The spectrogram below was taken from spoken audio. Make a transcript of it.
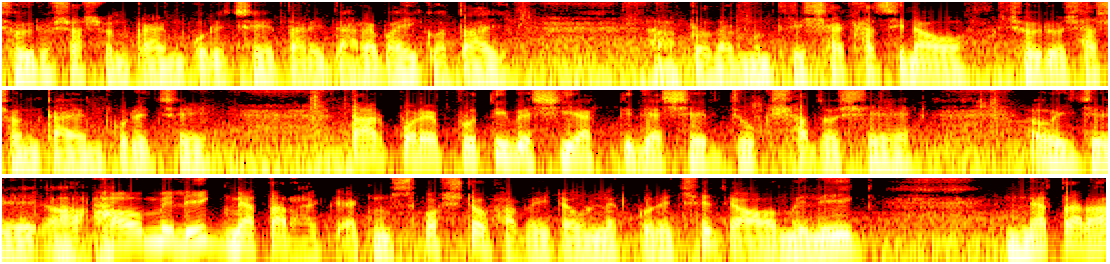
স্বৈরশাসন কায়েম করেছে তার এই ধারাবাহিকতায় প্রধানমন্ত্রী শেখ হাসিনাও স্বৈরশাসন কায়েম করেছে। তারপরে প্রতিবেশী একটি দেশের যোগ সাজসে ওই যে আওয়ামী লীগ নেতারা একদম স্পষ্টভাবে এটা উল্লেখ করেছে যে আওয়ামী লীগ নেতারা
